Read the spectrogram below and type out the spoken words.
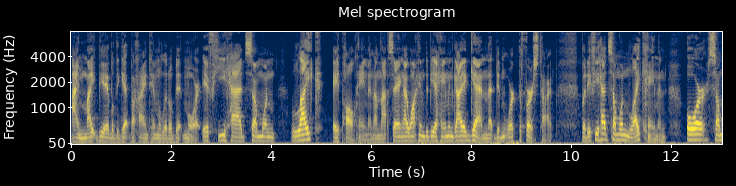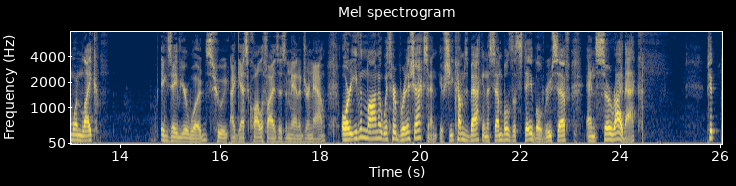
I might be able to get behind him a little bit more. If he had someone like a Paul Heyman, I'm not saying I want him to be a Heyman guy again, that didn't work the first time. But if he had someone like Heyman, or someone like Xavier Woods, who I guess qualifies as a manager now, or even Lana with her British accent, if she comes back and assembles a stable, Rusev and Sir Ryback, pip,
